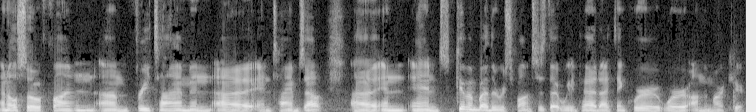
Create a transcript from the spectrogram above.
and also fun um, free time and uh, and times out. Uh, and and given by the responses that we've had, I think we're we're on the mark here.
